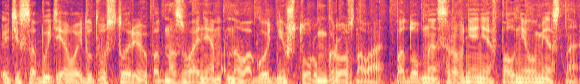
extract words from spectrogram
Эти события войдут в историю под названием «Новогодний штурм Грозного». Подобное сравнение вполне уместно.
